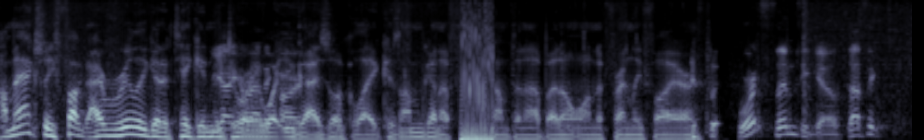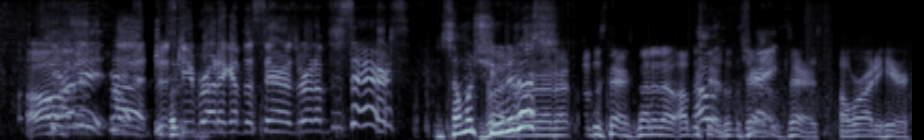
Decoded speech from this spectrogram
I'm actually fucked. I really got to take inventory grab of what you guys look like because I'm gonna f something up. I don't want a friendly fire. Where'd Flimsy go? That's a Oh, Damn not. Just keep running up the stairs. Run up the stairs. Did someone shoot no, at no, us? No, no, no, up the stairs. No, no, no, up the That stairs, up the stairs, up the stairs. Oh, we're already here.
